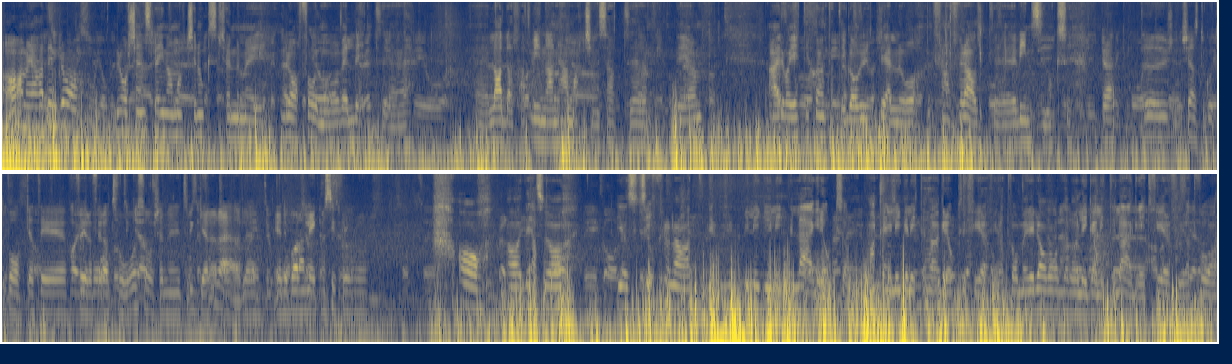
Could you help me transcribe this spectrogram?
Ja, men jag hade en bra, bra känsla innan matchen också. Kände mig i bra form och var väldigt eh, eh, laddad för att vinna den här matchen. Så att, eh, det, nej, det var jätteskönt att det gav utdelning och framförallt eh, vinsten också. Ja. Hur känns det att gå tillbaka till 4-4-2 och så? Känner ni tryggare där eller är det bara en lek med siffror? Ja, ja det, alltså, just siffrorna, vi, vi ligger ju lite lägre också. Man kan ju ligga lite högre också i 4-4-2, men idag valde vi att ligga lite lägre i ett 4-4-2.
